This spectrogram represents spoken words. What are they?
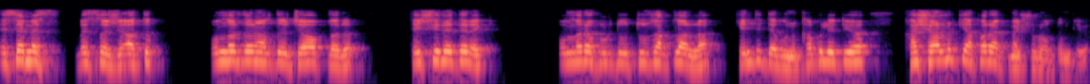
SMS mesajı atıp onlardan aldığı cevapları teşhir ederek onlara kurduğu tuzaklarla kendi de bunu kabul ediyor. Kaşarlık yaparak meşhur oldum diyor.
